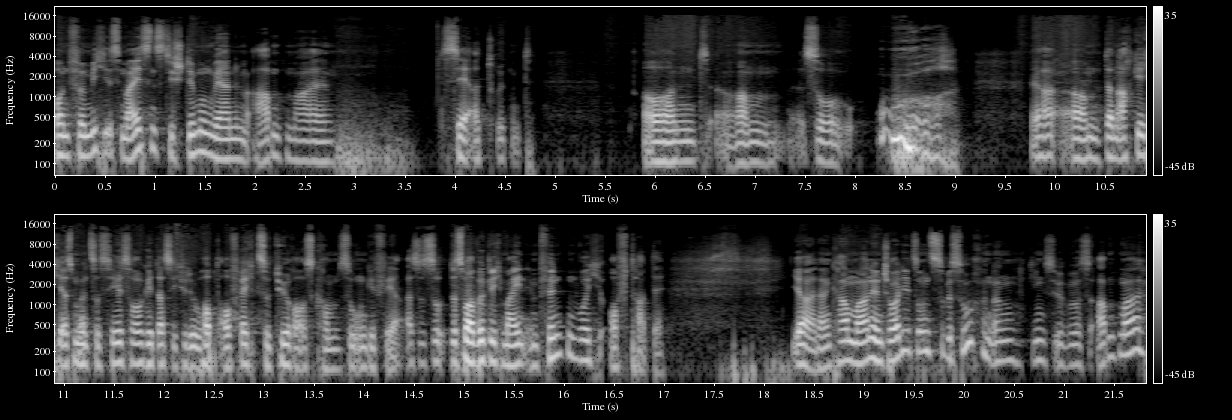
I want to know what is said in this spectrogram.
und für mich ist meistens die Stimmung während dem Abendmahl sehr erdrückend. Und ähm, so, uh, ja, ähm, danach gehe ich erstmal zur Seelsorge, dass ich wieder überhaupt aufrecht zur Tür rauskomme, so ungefähr. Also so, das war wirklich mein Empfinden, wo ich oft hatte. Ja, dann kamen Mani und Jordi zu uns zu Besuch und dann ging es über das Abendmahl.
